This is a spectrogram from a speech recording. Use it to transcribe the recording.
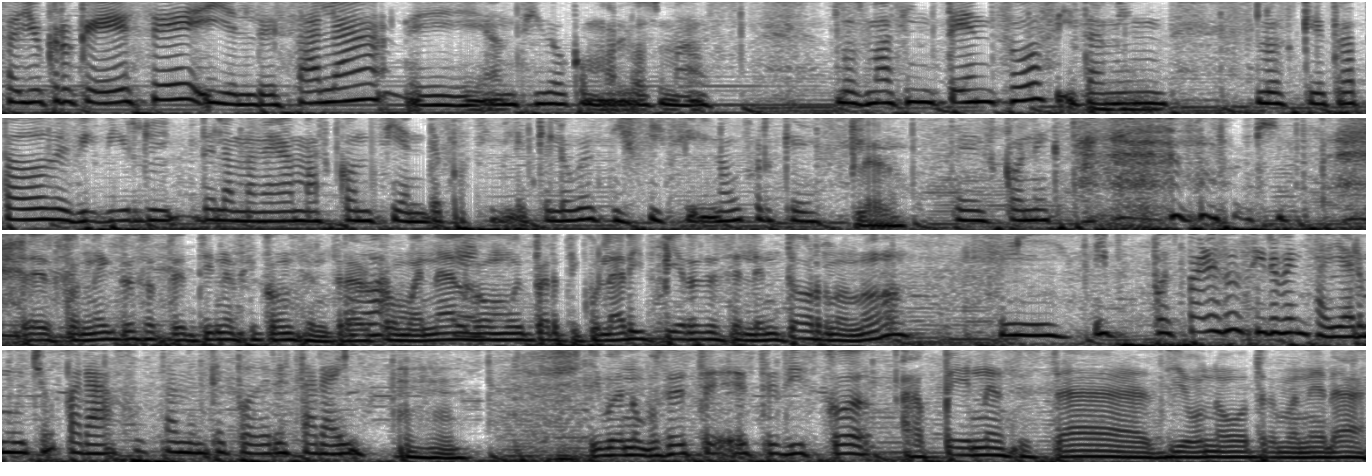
O sea, yo creo que ese y el de Sala eh, han sido como los más, los más intensos y también... Los que he tratado de vivir de la manera más consciente posible, que luego es difícil, ¿no? Porque claro. te desconectas un poquito. Te desconectas o te tienes que concentrar oh, como en sí. algo muy particular y pierdes el entorno, ¿no? Sí, y pues para eso sirve ensayar mucho, para justamente poder estar ahí. Uh -huh. Y bueno, pues este, este disco apenas está de una u otra manera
